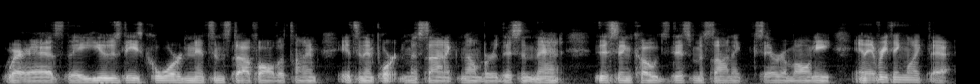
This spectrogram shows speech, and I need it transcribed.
Whereas they use these coordinates and stuff all the time. It's an important Masonic number, this and that. This encodes this Masonic ceremony and everything like that.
